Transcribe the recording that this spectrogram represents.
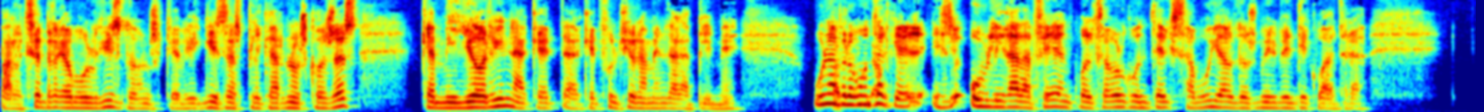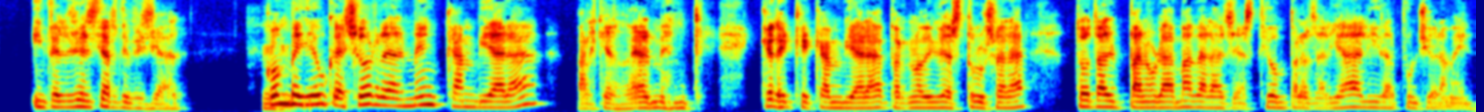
per sempre que vulguis, doncs, que vinguis a explicar-nos coses que millorin aquest, aquest funcionament de la PIME. Una pregunta que és obligada a fer en qualsevol context avui al 2024. Intel·ligència artificial. Com veieu que això realment canviarà, perquè realment crec que canviarà, per no dir destrossarà, tot el panorama de la gestió empresarial i del funcionament?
